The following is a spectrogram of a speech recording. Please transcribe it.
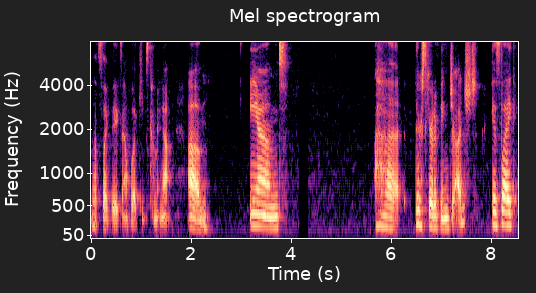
That's like the example that keeps coming up. Um, and uh, they're scared of being judged is like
